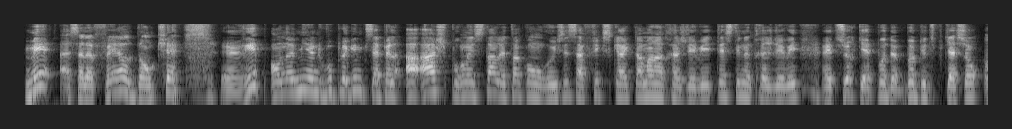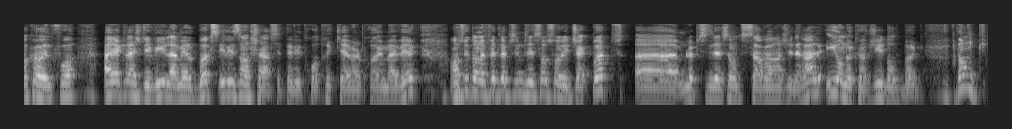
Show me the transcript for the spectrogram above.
mais euh, ça l'a fait, donc euh, RIP, on a mis un nouveau plugin qui s'appelle AH pour l'instant, le temps qu'on réussisse à fixer correctement notre HDV, tester notre HDV, être sûr qu'il n'y ait pas de bug de duplication, encore une fois, avec l'HDV, la mailbox et les enchères. C'était les trois trucs qui avaient un problème avec. Ensuite, on a fait l'optimisation sur les jackpots, l'optimisation du serveur en général, et on a corrigé d'autres bugs. Donc,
